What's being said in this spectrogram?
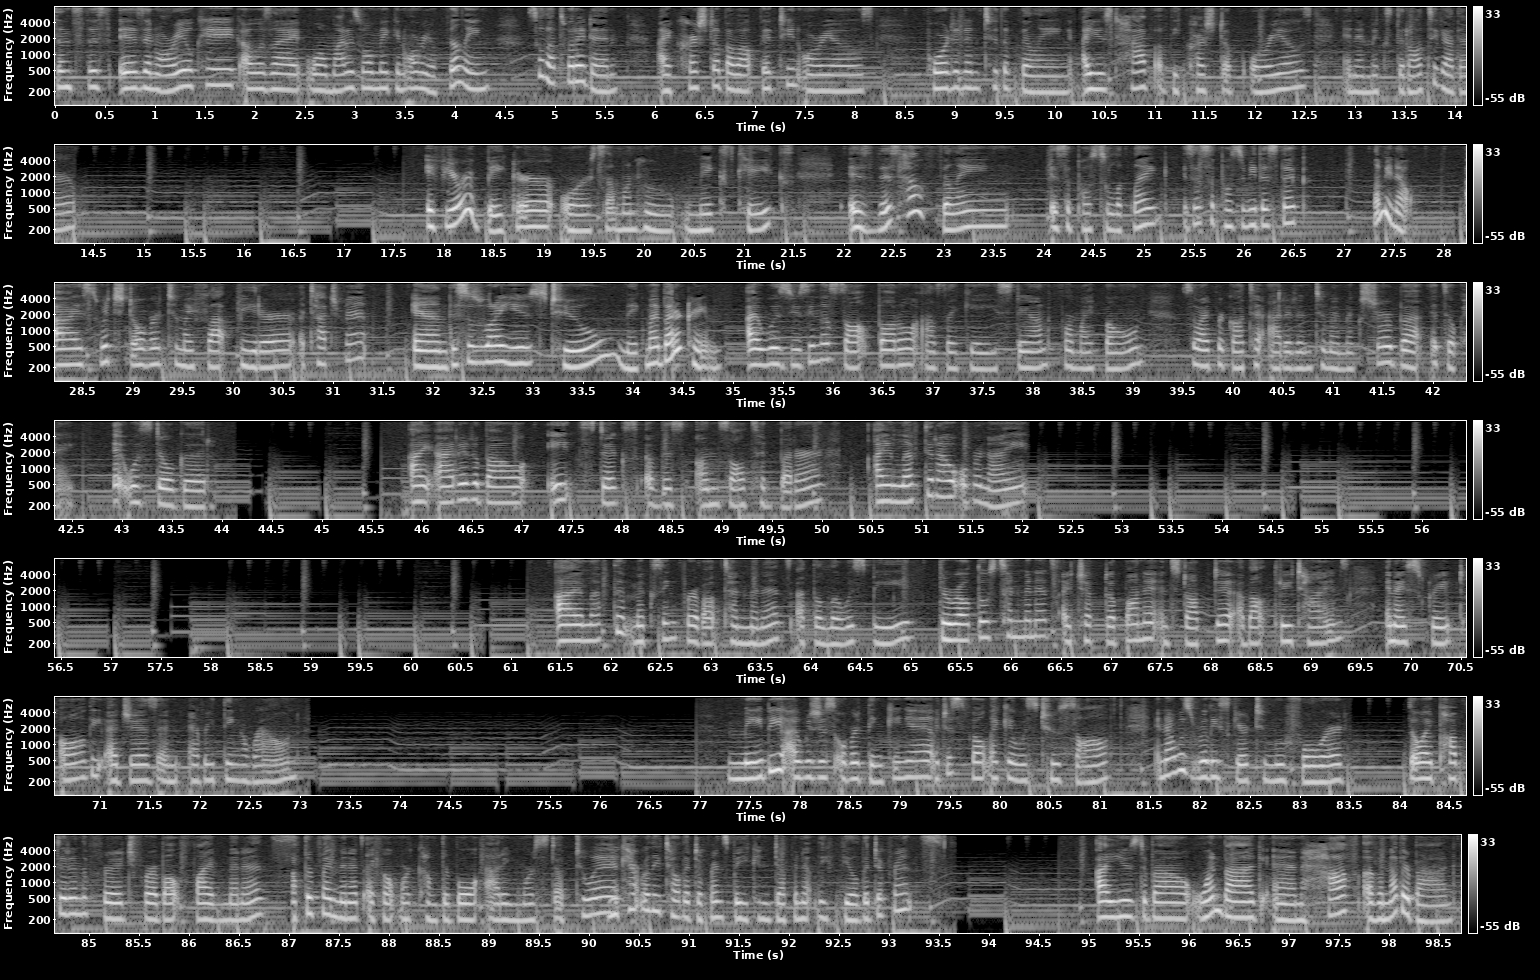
Since this is an Oreo cake, I was like, well, might as well make an Oreo filling. So that's what I did. I crushed up about 15 Oreos, poured it into the filling. I used half of the crushed up Oreos and I mixed it all together. If you're a baker or someone who makes cakes, is this how filling is supposed to look like? Is it supposed to be this thick? Let me know. I switched over to my flat beater attachment and this is what I used to make my buttercream. I was using the salt bottle as like a stand for my phone so I forgot to add it into my mixture but it's okay. It was still good. I added about 8 sticks of this unsalted butter. I left it out overnight I left it mixing for about 10 minutes at the lowest speed. Throughout those 10 minutes, I checked up on it and stopped it about 3 times and I scraped all the edges and everything around. Maybe I was just overthinking it. It just felt like it was too soft and I was really scared to move forward. So I popped it in the fridge for about 5 minutes. After 5 minutes I felt more comfortable adding more stuff to it. You can't really tell the difference but you can definitely feel the difference. I used about one bag and half of another bag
